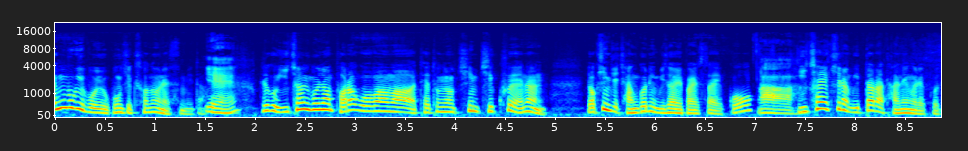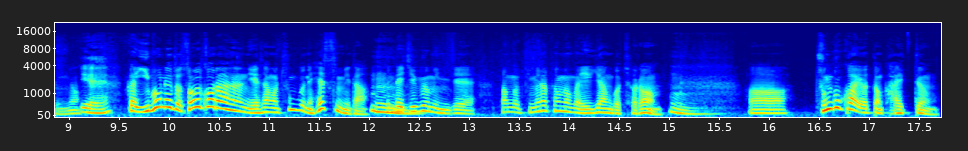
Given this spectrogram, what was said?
핵무기 보유 공식 선언했습니다. 예. 그리고 2009년 버락 오바마 대통령 취임 직후에는 역시 이제 장거리 미사일 발사했고 아. 2차 핵실험 잇따라 단행을 했거든요. 예. 그러니까 이번에도 쏠 거라는 예상은 충분히 했습니다. 음. 근데 지금 이제 방금 김민하 평론가 얘기한 것처럼 음. 어, 중국과의 어떤 갈등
